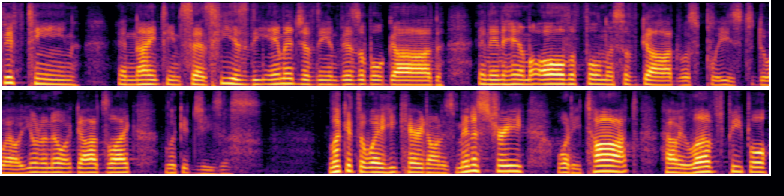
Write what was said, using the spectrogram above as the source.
15 and 19 says, He is the image of the invisible God, and in Him all the fullness of God was pleased to dwell. You want to know what God's like? Look at Jesus. Look at the way He carried on His ministry, what He taught, how He loved people.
